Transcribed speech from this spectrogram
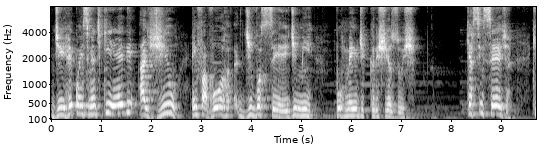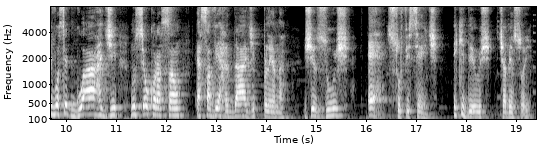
de reconhecimento de que ele agiu em favor de você e de mim por meio de Cristo Jesus. Que assim seja, que você guarde no seu coração essa verdade plena. Jesus é suficiente e que Deus te abençoe.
